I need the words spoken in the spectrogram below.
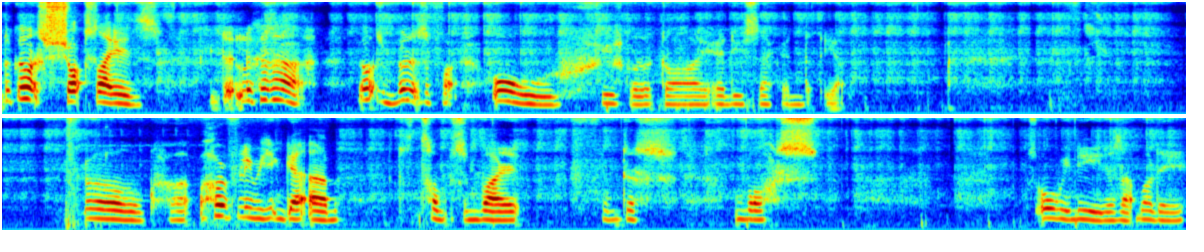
Look how much shots that is. Look at that. Look how much bullets are fire. Oh, she's gonna die any second. Yeah. Oh crap. Hopefully we can get um Thompson by from this boss. So all we need is that money.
